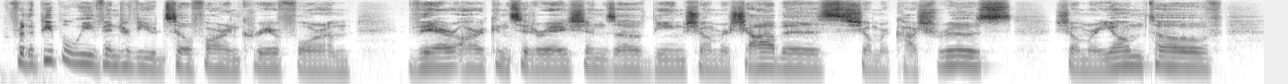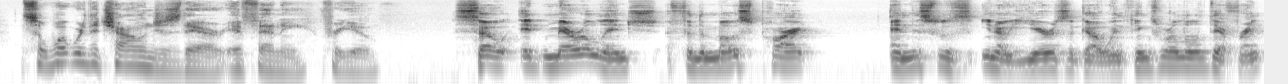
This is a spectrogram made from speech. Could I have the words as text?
For the people we've interviewed so far in Career Forum, there are considerations of being Shomer Shabbos, Shomer Kashrus, Shomer Yom Tov. So, what were the challenges there, if any, for you? So, at Merrill Lynch, for the most part, and this was, you know, years ago when things were a little different,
